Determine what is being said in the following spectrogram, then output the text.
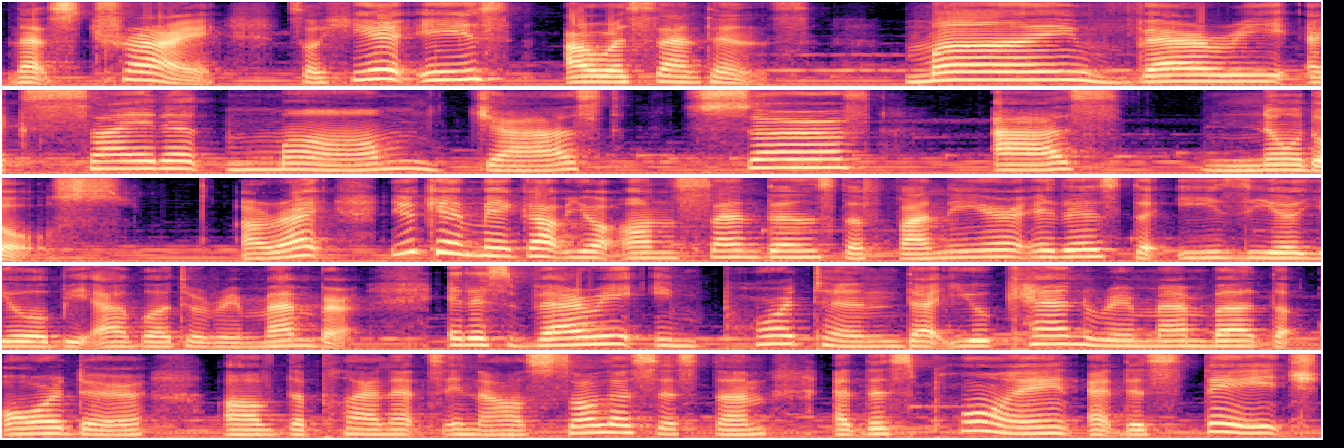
Let's try. So, here is our sentence. My very excited mom just served us noodles. Alright, you can make up your own sentence. The funnier it is, the easier you will be able to remember. It is very important that you can remember the order of the planets in our solar system. At this point, at this stage,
